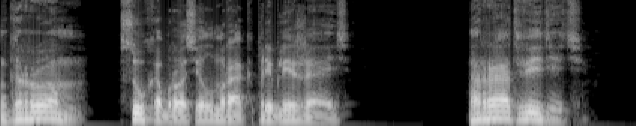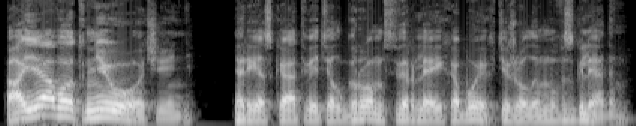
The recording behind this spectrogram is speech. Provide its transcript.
«Гром», — сухо бросил мрак, приближаясь. «Рад видеть». «А я вот не очень», — резко ответил Гром, сверляя их обоих тяжелым взглядом.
